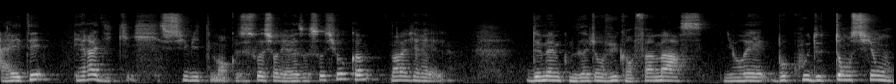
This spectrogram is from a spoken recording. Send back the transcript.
a été éradiqué subitement, que ce soit sur les réseaux sociaux comme dans la vie réelle. De même que nous avions vu qu'en fin mars, il y aurait beaucoup de tensions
